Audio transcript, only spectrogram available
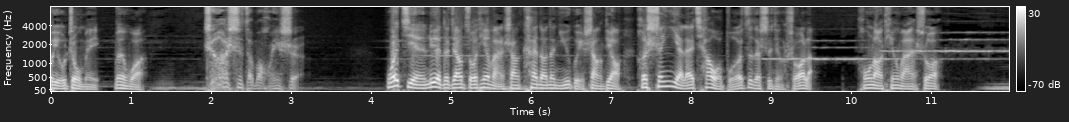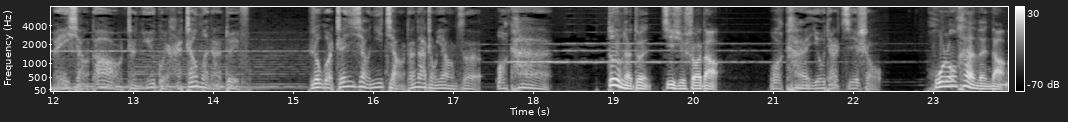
不由皱眉，问我：“这是怎么回事？”我简略地将昨天晚上看到那女鬼上吊和深夜来掐我脖子的事情说了。洪老听完说：“没想到这女鬼还这么难对付。如果真像你讲的那种样子，我看……”顿了顿，继续说道。我看有点棘手，胡荣汉问道：“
